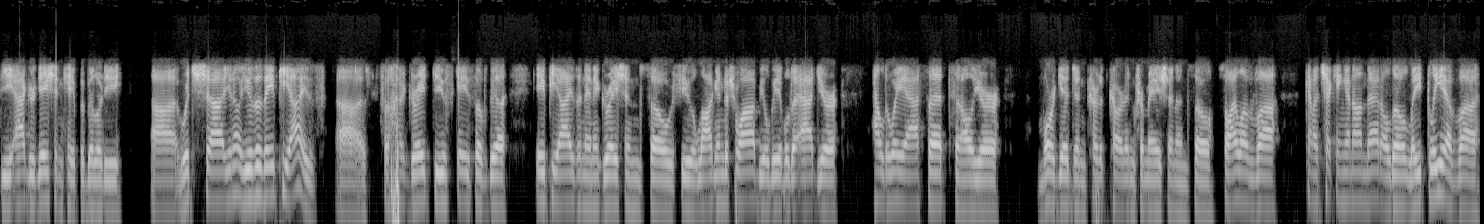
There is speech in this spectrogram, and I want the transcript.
the aggregation capability uh, which uh, you know uses APIs. Uh, so a great use case of the APIs and integrations. So if you log into Schwab, you'll be able to add your held away assets and all your mortgage and credit card information. And so so I love uh, kind of checking in on that. Although lately I've uh,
